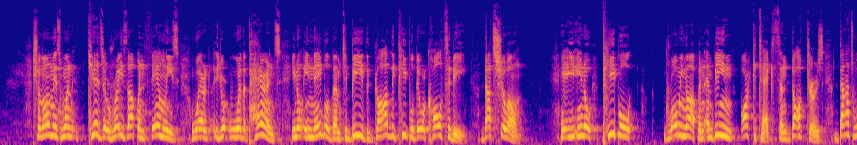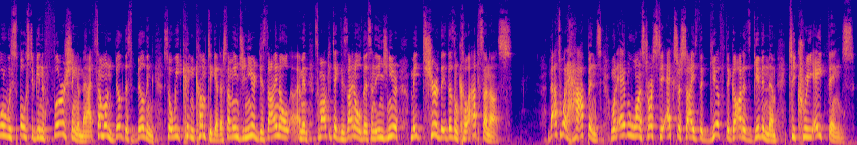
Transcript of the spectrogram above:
Shalom is when kids raise up in families where, where the parents, you know, enable them to be the godly people they were called to be. That's shalom. You know, people growing up and, and being architects and doctors, that's where we're supposed to be and flourishing in that. Someone built this building so we can come together. Some engineer design all, I mean, some architect design all this and the engineer made sure that it doesn't collapse on us. That's what happens when everyone starts to exercise the gift that God has given them to create things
